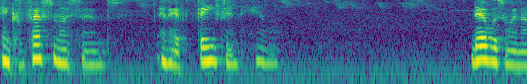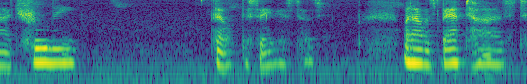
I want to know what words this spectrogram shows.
and confessed my sins and had faith in Him, that was when I truly felt the Savior's touch. When I was baptized,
